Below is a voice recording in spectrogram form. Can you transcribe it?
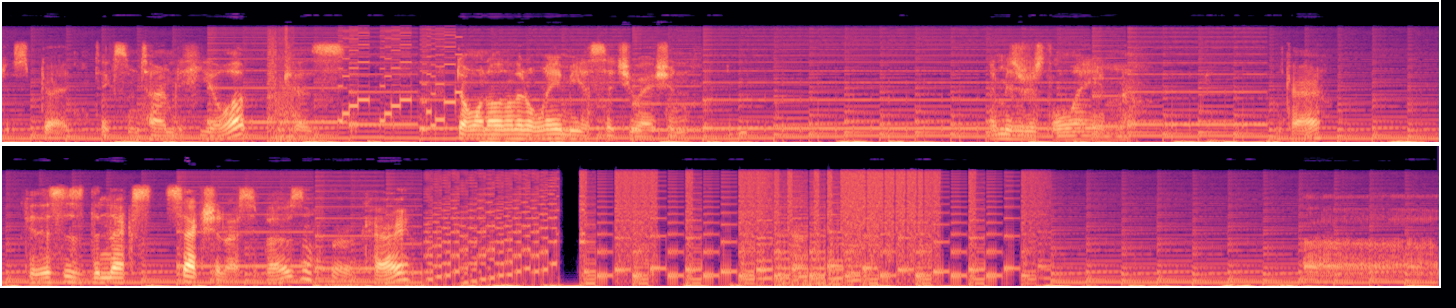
Just go ahead take some time to heal up, because don't want another Lamia situation. Lamias are just lame. Okay. Okay, this is the next section, I suppose. Okay. Uh...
